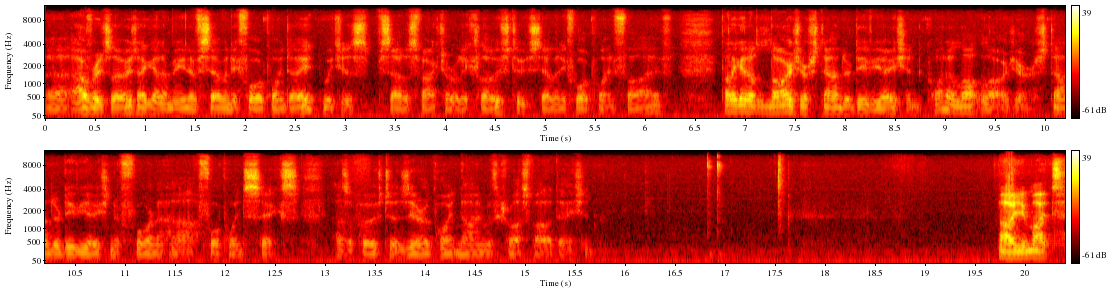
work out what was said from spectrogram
uh, average those, I get a mean of 74.8, which is satisfactorily close to 74.5. But I get a larger standard deviation, quite a lot larger, standard deviation of 4.5, 4.6, as opposed to 0.9 with cross-validation. Now you might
